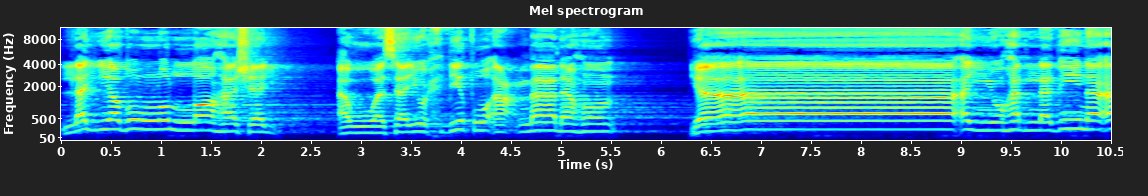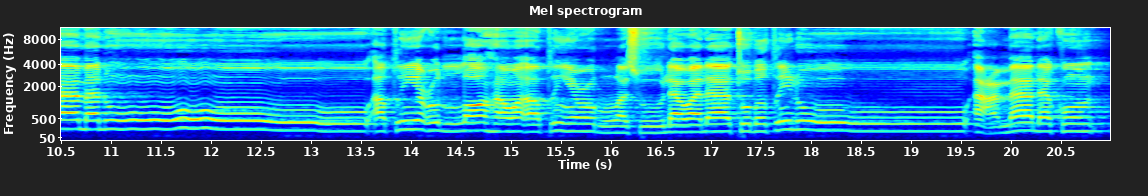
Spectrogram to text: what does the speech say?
لن يضروا الله شيء أو وسيحبط أعمالهم. يا أيها الذين آمنوا أطيعوا الله وأطيعوا الرسول ولا تبطلوا أعمالكم.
